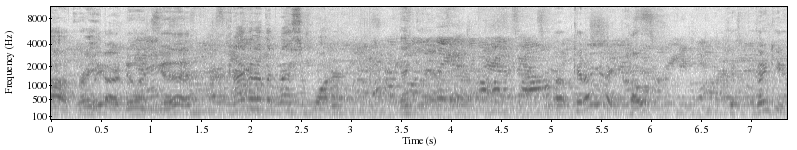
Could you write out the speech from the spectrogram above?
Oh, great. We are doing good. Can I have another glass of water? Thank you. Uh, can I get a Coke? Thank you. You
